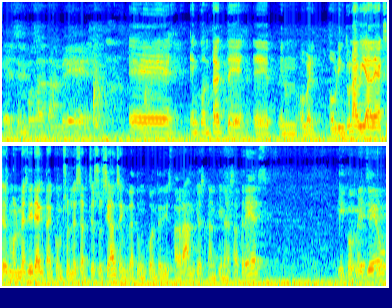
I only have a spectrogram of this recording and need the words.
Els hem posat també eh, en contacte eh, en obert, obrint una via d'accés molt més directa com són les xarxes socials, hem creat un compte d'Instagram que és Cantina S3 i com vegeu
